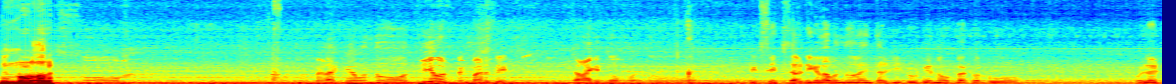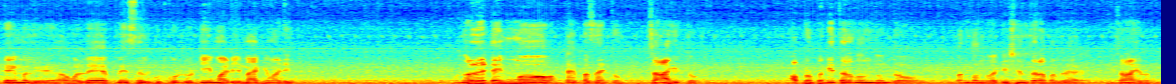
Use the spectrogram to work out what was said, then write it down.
ನೀನು ನೋಡಿದ್ರೆ ಚೆನ್ನಾಗಿತ್ತು ಒಂದು ಸಿಕ್ಸ್ ಸಿಕ್ಸ್ ತರ್ಟಿಗೆಲ್ಲ ಒಂದು ನೈನ್ ತರ್ಟಿ ಟು ಟೆನ್ ಓ ಕ್ಲಾಕ್ವರೆಗೂ ಒಳ್ಳೆ ಟೈಮಲ್ಲಿ ಒಳ್ಳೆ ಪ್ಲೇಸಲ್ಲಿ ಕೂತ್ಕೊಂಡು ಟೀ ಮಾಡಿ ಮ್ಯಾಗಿ ಮಾಡಿ. ಒಂದೊಳ್ಳೆ ಟೈಮ್ ಟೈಮ್ ಪಾಸ್ ಆಯಿತು ಚೆನ್ನಾಗಿತ್ತು. ಅಪರೂಪಕ್ಕೆ ಈ ಥರದೊಂದೊಂದು ಒಂದೊಂದು ಒಂದೊಂದು ವೆಕೇಶನ್ ಥರ ಬಂದರೆ ಚೆನ್ನಾಗಿರುತ್ತೆ.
